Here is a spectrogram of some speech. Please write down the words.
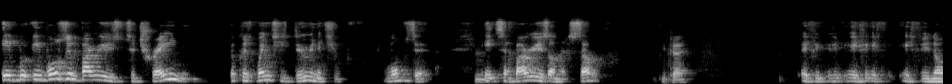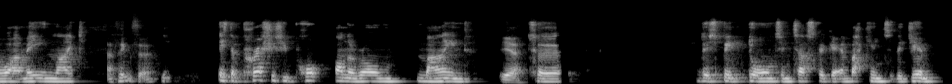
It it wasn't barriers to training because when she's doing it, she loves it. Hmm. It's a barriers on herself. Okay. If, if if if you know what I mean, like I think so it's the pressure she put on her own mind yeah to this big daunting task of getting back into the gym.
